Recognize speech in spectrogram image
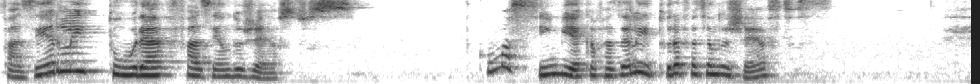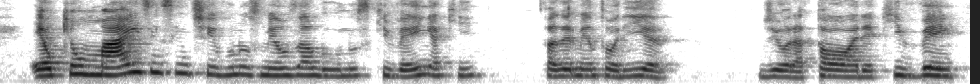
Fazer leitura fazendo gestos. Como assim, Bianca? Fazer leitura fazendo gestos? É o que eu mais incentivo nos meus alunos que vêm aqui fazer mentoria de oratória, que vem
